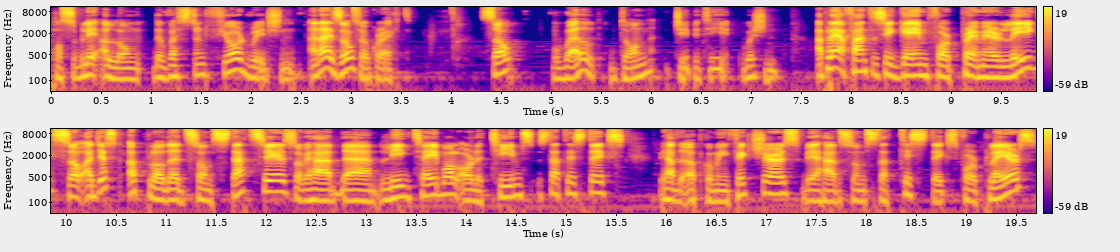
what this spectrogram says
possibly along the western fjord region. And that is also correct. So, well done, GPT Vision. I play a fantasy game for Premier League, so I just uploaded some stats here. So we have the league table or the team's statistics. We have the upcoming fixtures. We have some statistics for players.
